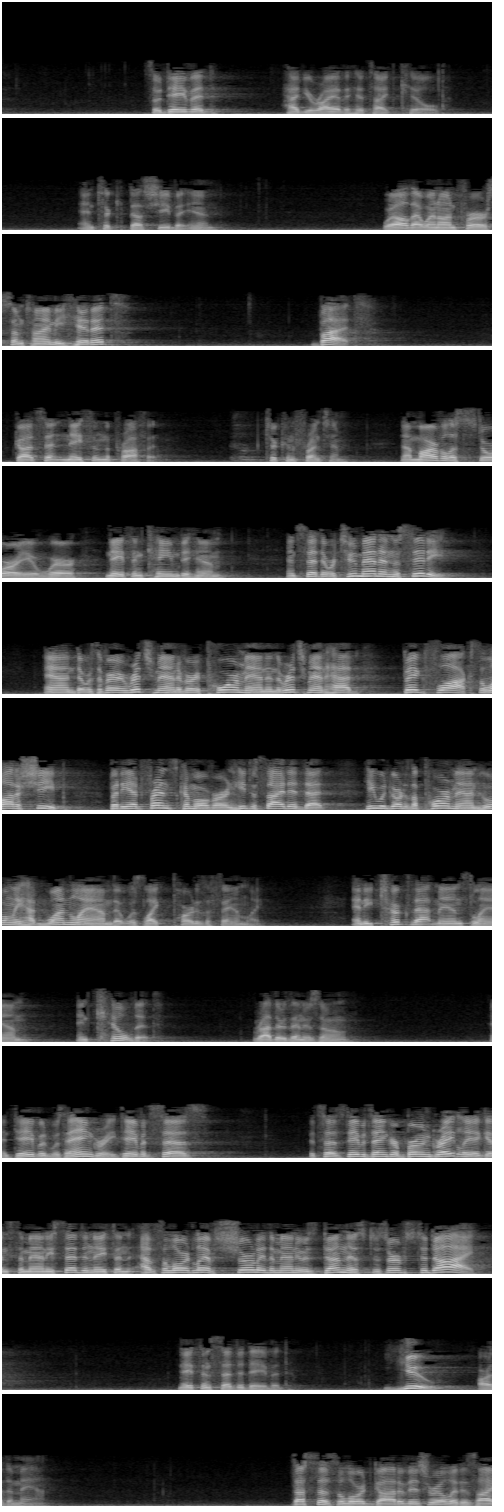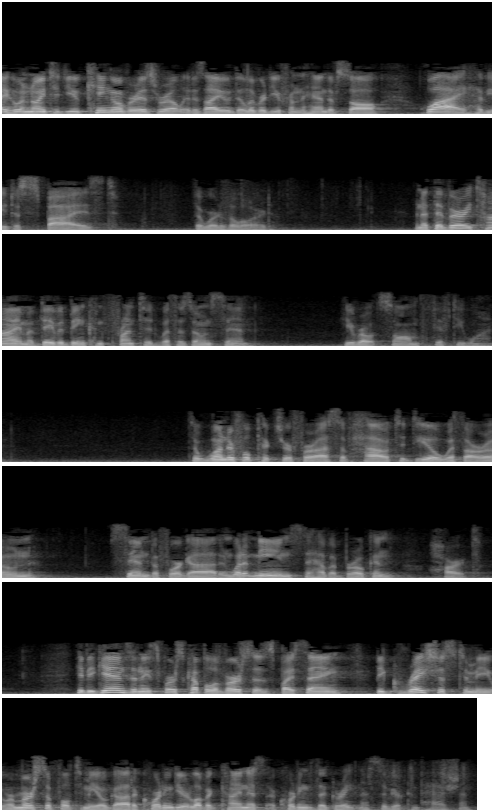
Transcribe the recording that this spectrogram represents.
So David had Uriah the Hittite killed and took Bathsheba in. Well, that went on for some time. He hid it. But God sent Nathan the prophet to confront him. Now, marvelous story of where Nathan came to him and said, There were two men in the city. And there was a very rich man, a very poor man, and the rich man had big flocks, a lot of sheep. But he had friends come over, and he decided that he would go to the poor man who only had one lamb that was like part of the family. And he took that man's lamb and killed it rather than his own. And David was angry. David says, it says, David's anger burned greatly against the man. He said to Nathan, As the Lord lives, surely the man who has done this deserves to die. Nathan said to David, You are the man. Thus says the Lord God of Israel It is I who anointed you king over Israel. It is I who delivered you from the hand of Saul. Why have you despised the word of the Lord? And at the very time of David being confronted with his own sin, he wrote Psalm 51. It's a wonderful picture for us of how to deal with our own sin before God and what it means to have a broken heart. He begins in these first couple of verses by saying, Be gracious to me or merciful to me, O God, according to your loving kindness, according to the greatness of your compassion.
